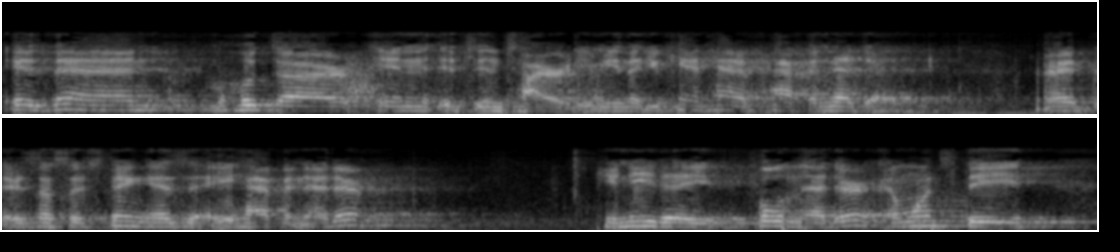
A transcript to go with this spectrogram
is then Hutar in its entirety, meaning that you can't have half a neder. Right? There's no such thing as a half a neder. You need a full neder, and once the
